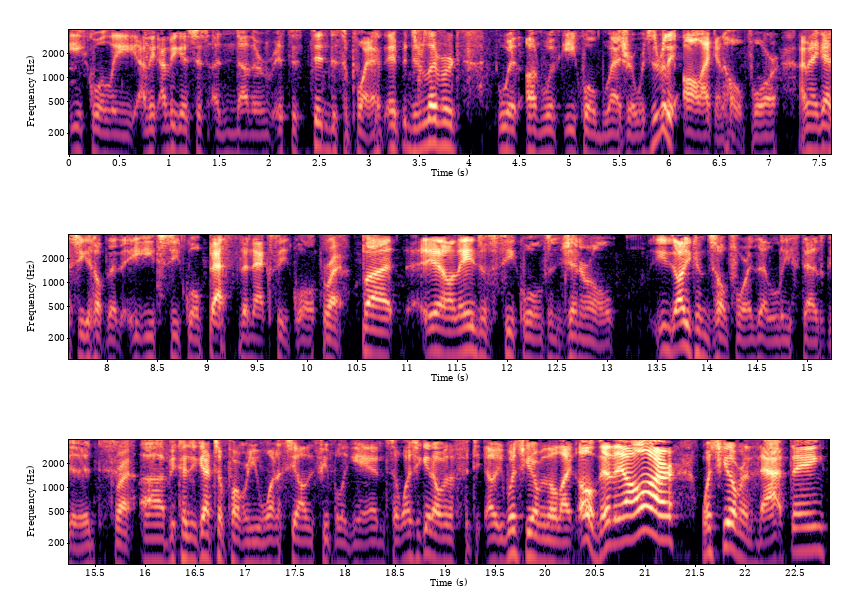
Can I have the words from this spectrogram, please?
equally. I think. I think it's just another. It just didn't disappoint. It, it delivered with uh, with equal measure, which is really all I can hope for. I mean, I guess you can hope that each sequel best the next sequel. Right. But you know, in the age of sequels in general. You, all you can hope for is at least as good, Right. Uh, because you got to a point where you want to see all these people again. So once you get over the fati- oh, once you get over the like, oh, there they all are. Once you get over that thing,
